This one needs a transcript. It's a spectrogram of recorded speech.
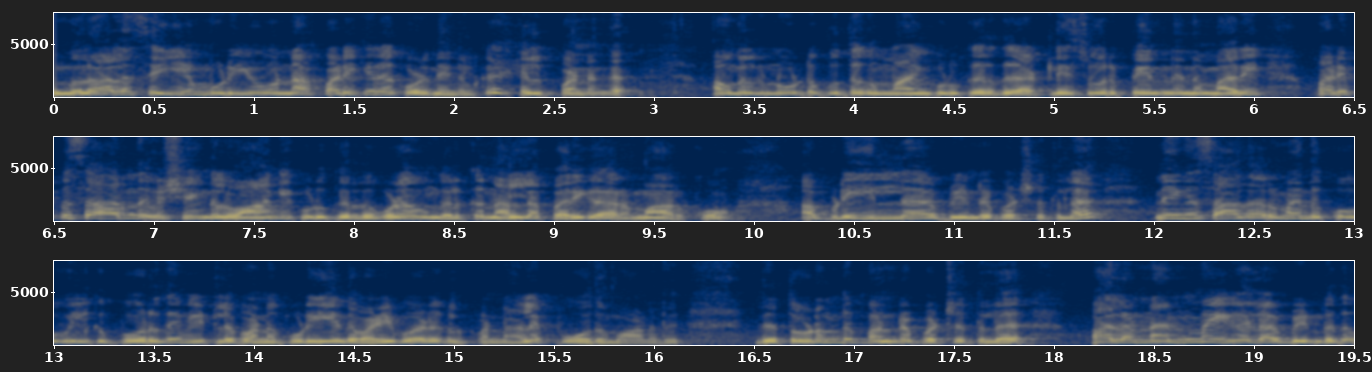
உங்களால் செய்ய முடியும்னா படிக்கிற குழந்தைங்களுக்கு ஹெல்ப் பண்ணுங்கள் அவங்களுக்கு நோட்டு புத்தகம் வாங்கி கொடுக்கறது அட்லீஸ்ட் ஒரு பென் இந்த மாதிரி படிப்பு சார்ந்த விஷயங்கள் வாங்கி கொடுக்கறது கூட உங்களுக்கு நல்ல பரிகாரமாக இருக்கும். அப்படி இல்லை அப்படின்ற பட்சத்தில் நீங்கள் சாதாரணமாக இந்த கோவிலுக்கு போகிறது வீட்டில் பண்ணக்கூடிய இந்த வழிபாடுகள் பண்ணாலே போதுமானது. இதை தொடர்ந்து பண்ணுற பட்சத்தில் பல நன்மைகள் அப்படின்றது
